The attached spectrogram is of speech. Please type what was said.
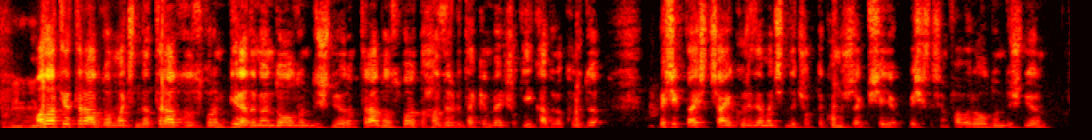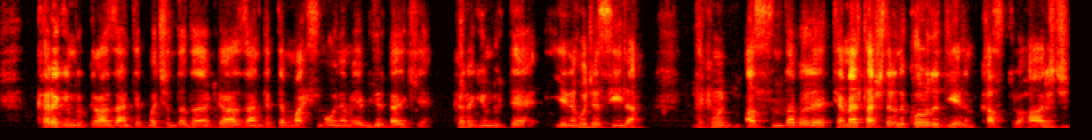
Hı hı. Malatya Trabzon maçında Trabzonspor'un bir adım önde olduğunu düşünüyorum. Trabzonspor da hazır bir takım ve çok iyi kadro kurdu. Beşiktaş Çaykur Rize maçında çok da konuşacak bir şey yok. Beşiktaş'ın favori olduğunu düşünüyorum. Karagümrük Gaziantep maçında da Gaziantep'te maksimum oynamayabilir belki. Karagümrük de yeni hocasıyla takımı aslında böyle temel taşlarını korudu diyelim. Castro hariç.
